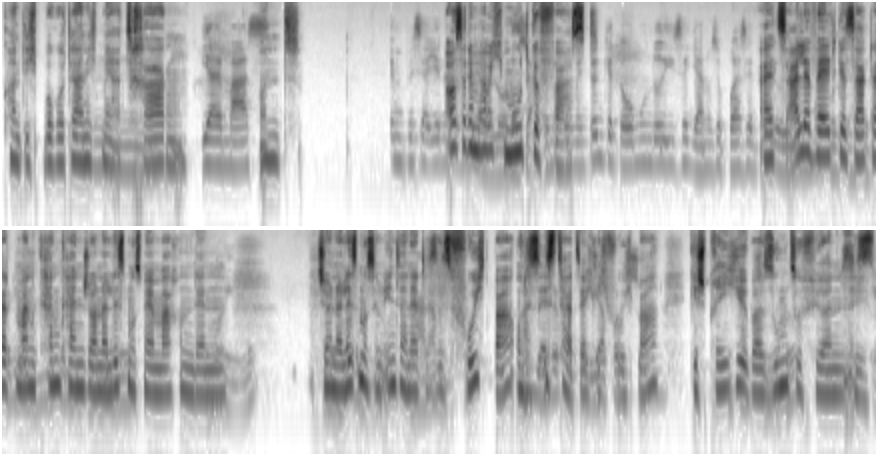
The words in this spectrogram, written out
konnte ich Bogotá nicht mehr ertragen. Und Außerdem habe ich Mut gefasst. Als alle Welt gesagt hat, man kann keinen Journalismus mehr machen, denn Journalismus im Internet, das ist furchtbar und es ist tatsächlich furchtbar. Gespräche über Zoom zu führen, ist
